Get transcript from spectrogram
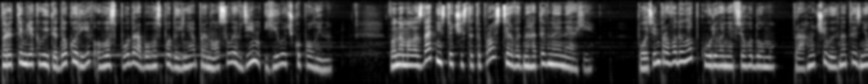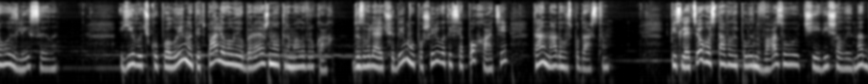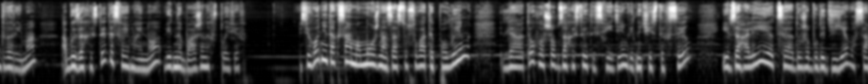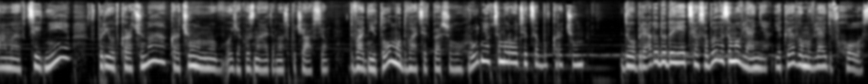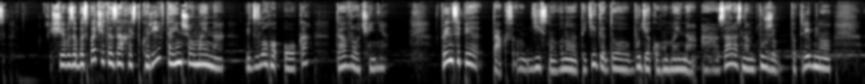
Перед тим як вийти до корів, господар або господиня приносили в дім гілочку полину. Вона мала здатність очистити простір від негативної енергії. Потім проводили обкурювання всього дому, прагнучи вигнати з нього злі сили. Гілочку полину підпалювали і обережно тримали в руках, дозволяючи диму поширюватися по хаті та над господарством. Після цього ставили полин вазу чи вішали над дверима, аби захистити своє майно від небажаних впливів. Сьогодні так само можна застосувати полин для того, щоб захистити свій дім від нечистих сил, і взагалі це дуже буде дієво саме в ці дні, в період Карачуна. Карачун, як ви знаєте, в нас почався два дні тому, 21 грудня в цьому році це був Карачун. До обряду додається особливе замовляння, яке вимовляють вголос, щоб забезпечити захист корів та іншого майна від злого ока та врочення. В принципі, так, дійсно, воно підійде до будь-якого майна. А зараз нам дуже потрібно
